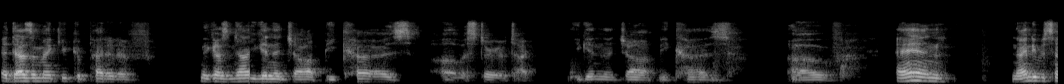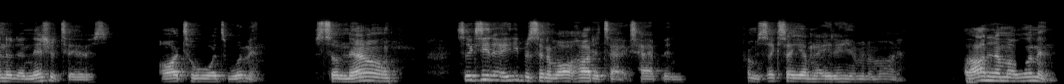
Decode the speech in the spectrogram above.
It doesn't make you competitive because now you're getting a job because of a stereotype. You're getting a job because of, and 90% of the initiatives are towards women. So now 60 to 80% of all heart attacks happen from 6 a.m. to 8 a.m. in the morning. A lot of them are women,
